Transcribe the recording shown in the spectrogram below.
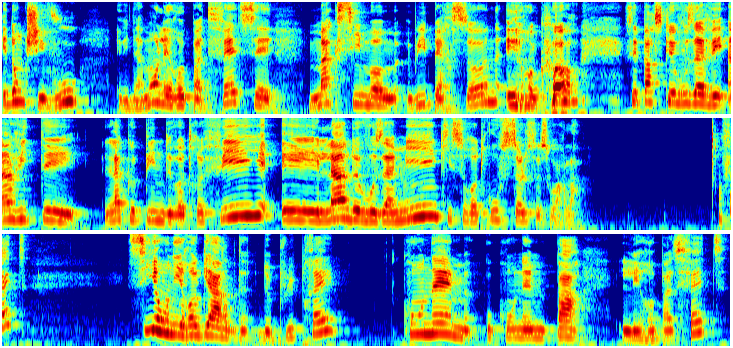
Et donc chez vous, évidemment, les repas de fête, c'est maximum 8 personnes, et encore, c'est parce que vous avez invité la copine de votre fille et l'un de vos amis qui se retrouve seul ce soir-là. En fait, si on y regarde de plus près, qu'on aime ou qu'on n'aime pas les repas de fête,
